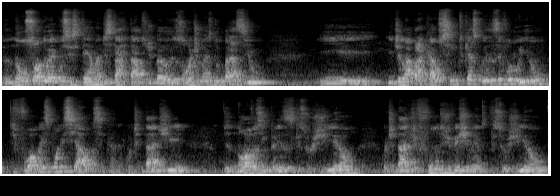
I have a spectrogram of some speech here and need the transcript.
não só do ecossistema de startups de Belo Horizonte, mas do Brasil. E, e de lá para cá eu sinto que as coisas evoluíram de forma exponencial, assim, cara. Quantidade de, de novas empresas que surgiram, quantidade de fundos de investimento que surgiram,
